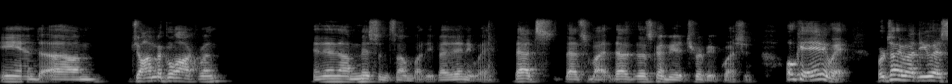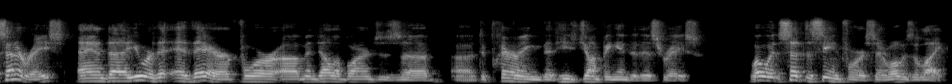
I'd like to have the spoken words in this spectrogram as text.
and um, Jon McGlocklin, and then I'm missing somebody. But anyway, that's that's my that, that's going to be a trivia question. Okay. Anyway, we're talking about the U.S. Senate race, and uh, you were th- uh, there for uh, Mandela Barnes's uh, uh, declaring that he's jumping into this race. What would set the scene for us there? What was it like?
